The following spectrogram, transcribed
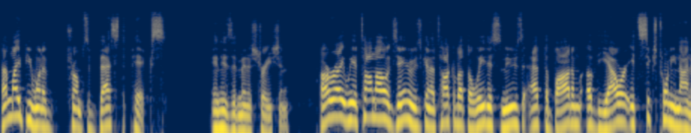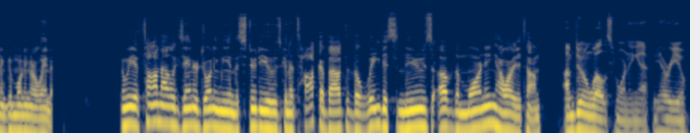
That might be one of Trump's best picks in his administration. All right, we have Tom Alexander who's going to talk about the latest news at the bottom of the hour. It's 629 and Good Morning Orlando. And we have Tom Alexander joining me in the studio who's going to talk about the latest news of the morning. How are you, Tom? I'm doing well this morning, Effie. How are you?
